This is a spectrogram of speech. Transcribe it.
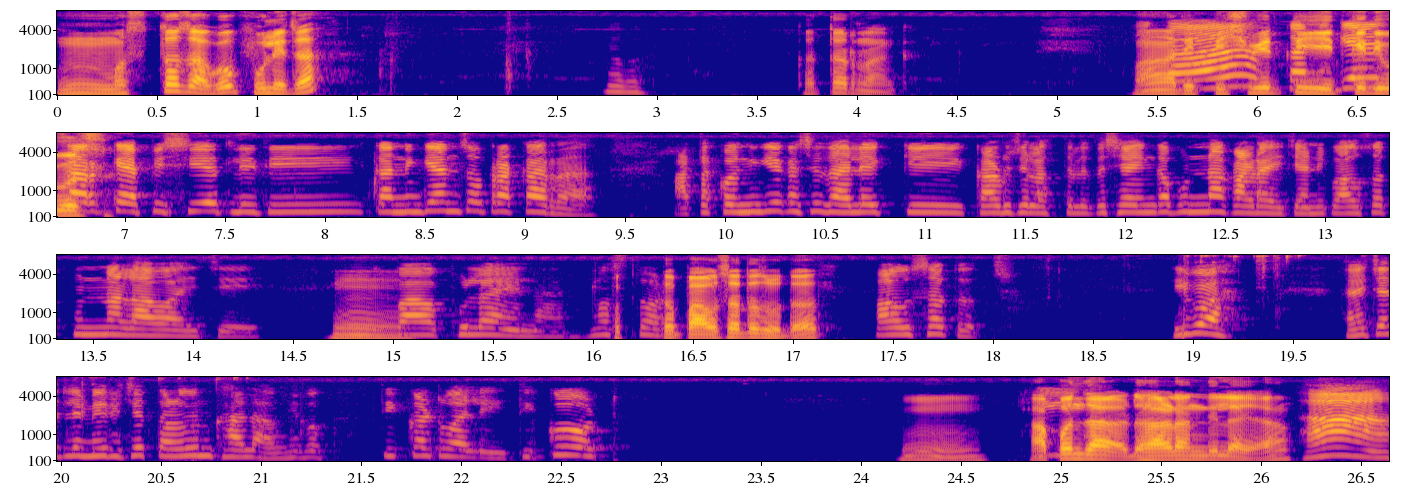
हम्म, मस्त फुल हे बघ. खतरनाक. हा ती पिशवीत ती इतके दिवस. पिशवीतली ती. कणग्यांचो प्रकार हा. आता कणगे कसे झाले की काढूचे लागतले. तसे शेंगा पुन्हा काढायचे आणि पावसात पुन्हा लावायचे. हम्म. पा- फुलं येणार. मस्त फक्त वाटतं. पावसातच होतात? पावसातच. ही बघ ह्याच्यातले मिरचे तळून खाला हे बघ. तिखटवाले तिखट. हम्म. आपण झा- झाड आणलेलं आहे हा. हा.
